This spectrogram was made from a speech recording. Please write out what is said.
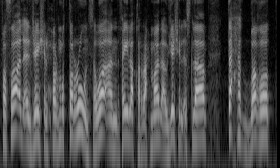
فصائل الجيش الحر مضطرون سواء فيلق الرحمن أو جيش الإسلام تحت ضغط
